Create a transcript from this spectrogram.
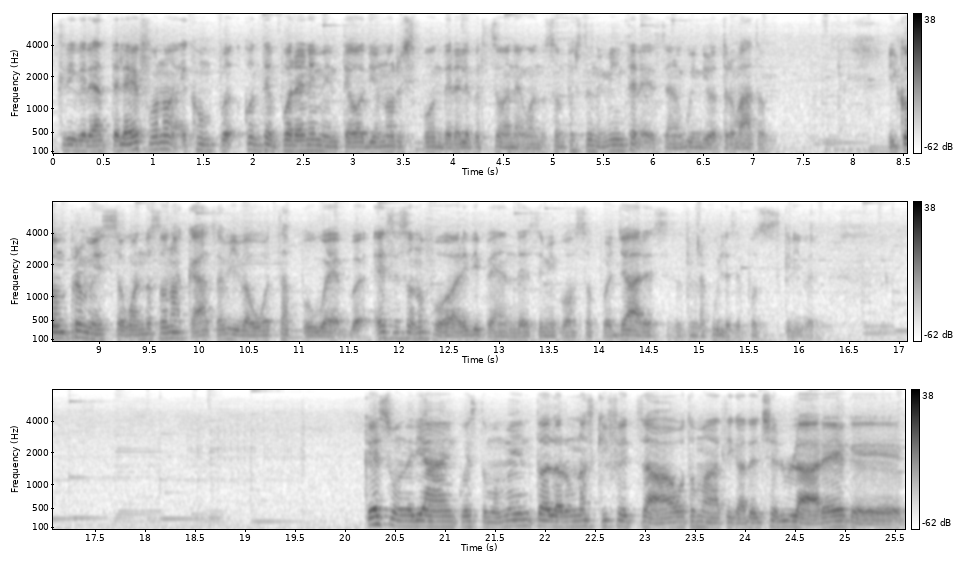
scrivere al telefono e contemporaneamente odio non rispondere alle persone quando sono persone che mi interessano quindi ho trovato il compromesso quando sono a casa viva whatsapp web. E se sono fuori dipende se mi posso appoggiare se sono tranquillo se posso scrivere. Che suoneria in questo momento? Allora una schifezza automatica del cellulare che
